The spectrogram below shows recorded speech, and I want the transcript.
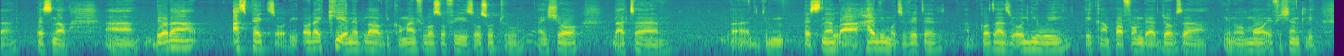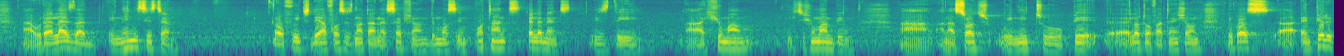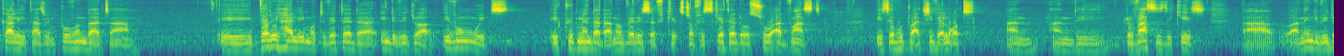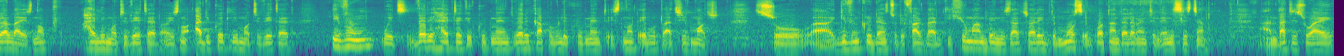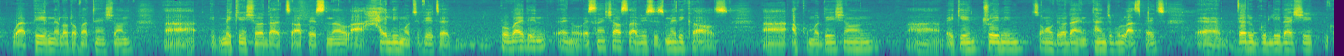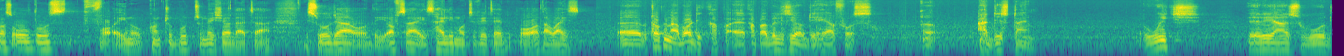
uh, personnel. Uh, the other aspects or the other key enabler of the command philosophy is also to ensure that um, uh, the personnel are highly motivated uh, because that's the only way they can perform their jobs uh, you know, more efficiently. We realize that in any system, of which the Air Force is not an exception, the most important element is the uh, human, it's human being. Uh, and as such, we need to pay a lot of attention because uh, empirically it has been proven that um, a very highly motivated uh, individual, even with equipment that are not very sophisticated or so advanced, is able to achieve a lot. And, and the reverse is the case. Uh, an individual that is not highly motivated or is not adequately motivated even with very high-tech equipment, very capable equipment, is not able to achieve much. So uh, giving credence to the fact that the human being is actually the most important element in any system. And that is why we are paying a lot of attention uh, in making sure that our personnel are highly motivated, providing you know, essential services, medicals, uh, accommodation, uh, again, training, some of the other intangible aspects, uh, very good leadership, because all those for, you know, contribute to make sure that uh, the soldier or the officer is highly motivated or otherwise. Uh, talking about the capa uh, capability of the Air Force uh, at this time, which areas would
